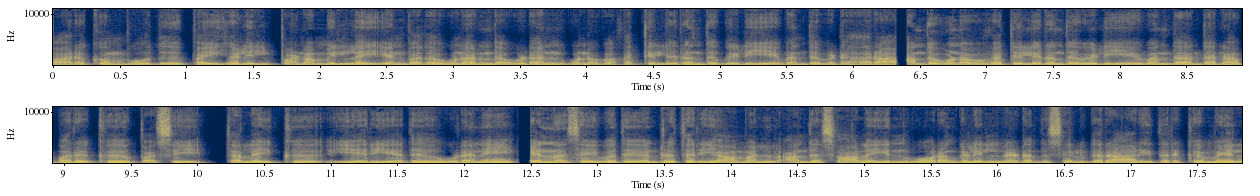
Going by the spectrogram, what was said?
பார்க்கும் போது பைகளில் பணம் இல்லை என்பதை உணர்ந்தவுடன் உணவகத்தில் இருந்து வெளியே வந்து விடுகிறார். அந்த உணவகத்தில் இருந்து வெளியே வந்த அந்த நபருக்கு பசி தலைக்கு ஏறியது உடனே என்ன செய்வது என்று தெரியாமல் அந்த சாலையின் ஓரங்களில் நடந்து செல்கிறார். இதற்கு மேல்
